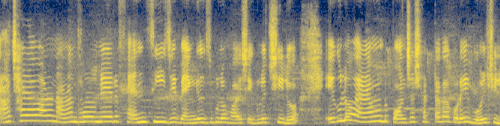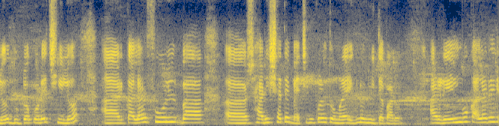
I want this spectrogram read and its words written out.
তাছাড়াও আরও নানান ধরনের ফ্যান্সি যে ব্যাঙ্গেলসগুলো হয় সেগুলো ছিল, এগুলো অ্যারাউন্ড পঞ্চাশ ষাট টাকা করেই বলছিল, দুটো করে ছিল। আর কালারফুল বা শাড়ির সাথে ম্যাচিং করে তোমরা এগুলো নিতে পারো। আর রেনবো কালারের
